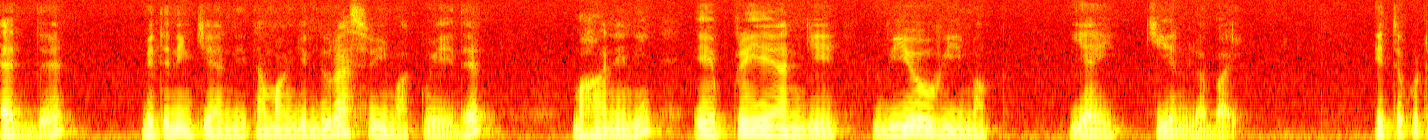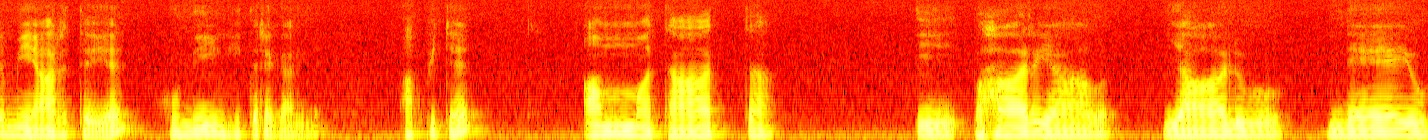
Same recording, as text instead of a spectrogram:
ඇද්ද? මෙතනින් කියන්නේ තමන්ගෙන් දුරස් වීමක් වේද? මහණෙනි එය ප්‍රියයන්ගේ වියෝ වීමක් යයි කියනු ලබයි. එතකොට මේ අර්ථය හොඳින් හිතට ගන්න. අපිට අම්මා තාත්තා ඒ භාර්යාව යාළුවෝ නෑයෝ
